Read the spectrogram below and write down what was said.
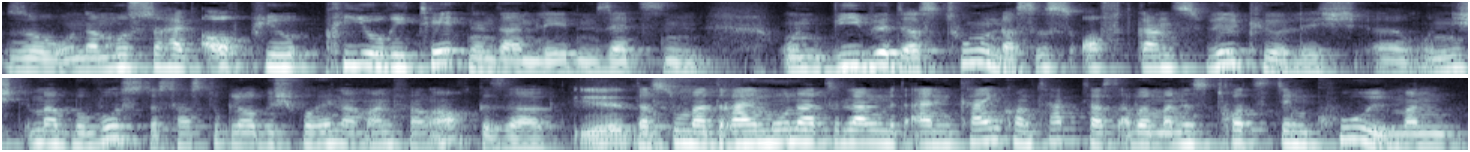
So, und dann musst du halt auch Prior- Prioritäten in deinem Leben setzen. Und wie wir das tun, das ist oft ganz willkürlich äh, und nicht immer bewusst. Das hast du, glaube ich, vorhin am Anfang auch gesagt. Ja, Dass du mal drei Monate lang mit einem keinen Kontakt hast, aber man ist trotzdem cool. Man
